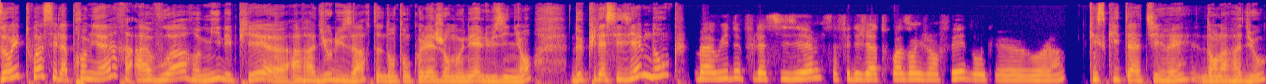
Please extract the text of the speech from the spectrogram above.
Zoé, toi, c'est la première à avoir mis les pieds euh, à Radio Luzarte dans ton collège Jean Monnet à Lusignan. Depuis la sixième, donc? Bah oui, depuis la sixième, ça fait déjà trois ans que j'en fais, donc euh, voilà. Qu'est-ce qui t'a attiré dans la radio?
